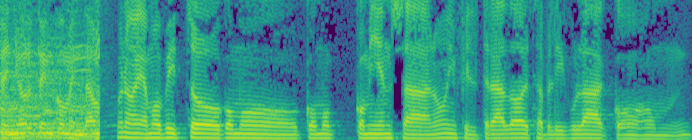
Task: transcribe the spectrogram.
Señor, te encomendamos. Bueno, hemos visto cómo, cómo comienza, ¿no? Infiltrado esta película con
